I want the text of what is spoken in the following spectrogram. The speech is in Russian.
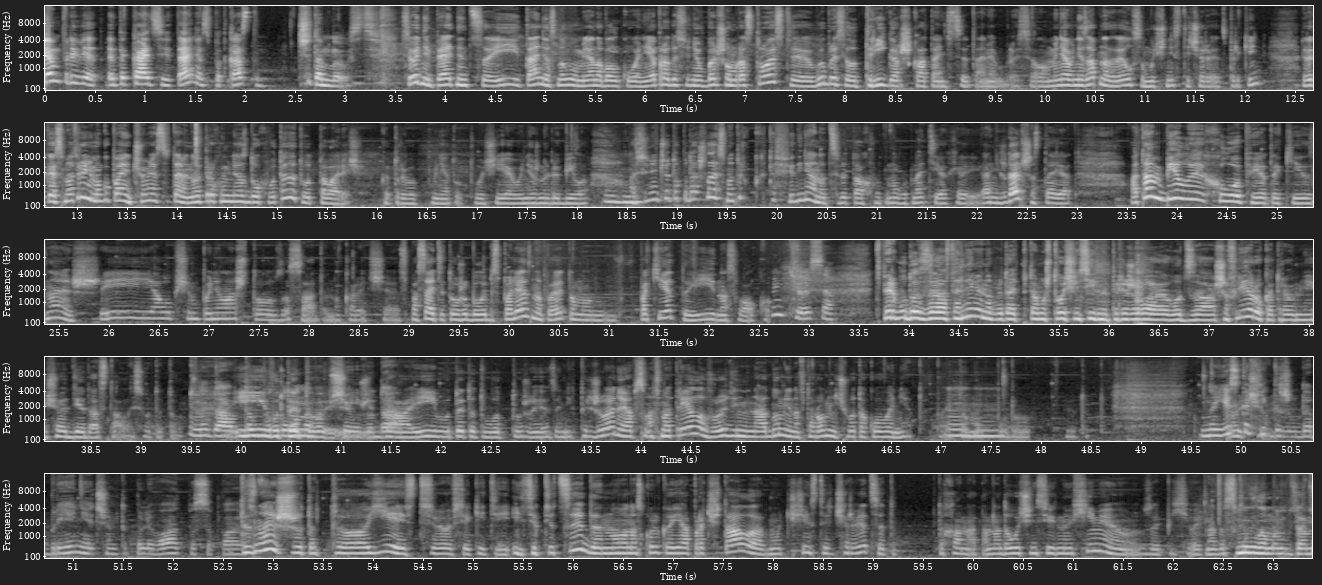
Всем привет! Это Катя и Таня с подкастом что там новости? Сегодня пятница, и Таня снова у меня на балконе. Я, правда, сегодня в большом расстройстве выбросила три горшка Тань с цветами выбросила. У меня внезапно завелся мучнистый червец, прикинь. Я такая смотрю, не могу понять, что у меня с цветами. Ну, во-первых, у меня сдох вот этот вот товарищ, который вот мне тут очень, я его нежно любила. Угу. А сегодня что-то подошла и смотрю, какая-то фигня на цветах, вот, ну вот на тех, они же дальше стоят. А там белые хлопья такие, знаешь. И я, в общем, поняла, что засада. Ну, короче, спасать это уже было бесполезно, поэтому в пакет и на свалку. Ничего себе. Теперь буду за остальными наблюдать, потому что очень сильно переживаю вот за шифлеру, которая у меня еще от деда осталась. Вот вот. Ну да, и вот это вообще уже, да. Да, и вот этот вот тоже я за них переживаю. Но я осмотрела, вроде ни на одном, ни на втором ничего такого нет. Поэтому mm-hmm. буду этот, но есть какие-то же удобрения, чем-то поливают, посыпают. Ты знаешь, этот э, есть э, всякие эти инсектициды, но насколько я прочитала, мучнистый червец это тахана. Там надо очень сильную химию запихивать, надо с мылом. Там,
